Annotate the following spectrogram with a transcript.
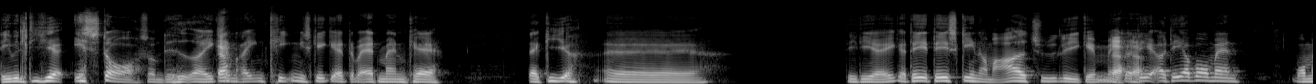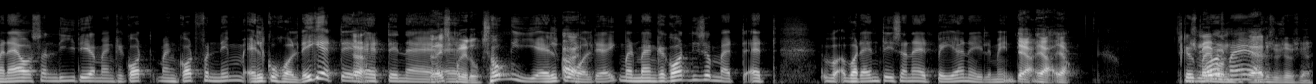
det er vel de her ester, som det hedder, ikke? Ja. Sådan rent kemisk, ikke? At, at man kan... Der giver... Øh, det der, ikke? Og det, det skinner meget tydeligt igennem, ikke? Ja, ja. Og, det, og det er, hvor man hvor man er også sådan lige der, man kan godt, man kan godt fornemme alkohol. Det er ikke, at, ja. Ja. at den er, er er tung i alkohol, der, ikke? men man kan godt ligesom, at, at hvordan det sådan er et bærende element. Ja, ja, ja. Skal Smag prøve at smage? Ja, det synes jeg, vi skal.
